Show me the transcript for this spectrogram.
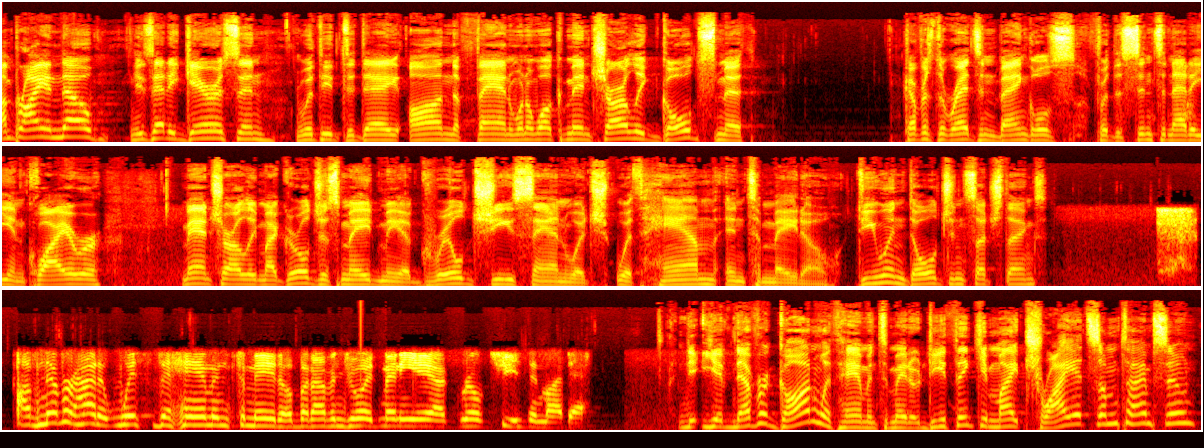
I'm Brian Noe. He's Eddie Garrison with you today on the fan. Want to welcome in Charlie Goldsmith. Covers the Reds and Bengals for the Cincinnati Enquirer. Man, Charlie, my girl just made me a grilled cheese sandwich with ham and tomato. Do you indulge in such things? I've never had it with the ham and tomato, but I've enjoyed many uh, grilled cheese in my day. You've never gone with ham and tomato. Do you think you might try it sometime soon?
